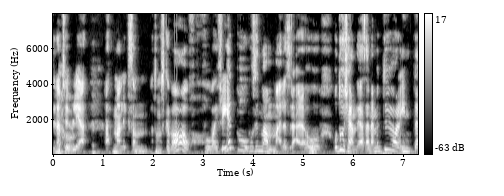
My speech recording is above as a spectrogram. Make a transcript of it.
det naturliga? Att man liksom, att hon ska vara och få- vara i fred på, hos sin mamma eller sådär. Och, och då kände jag så här, nej men du har inte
